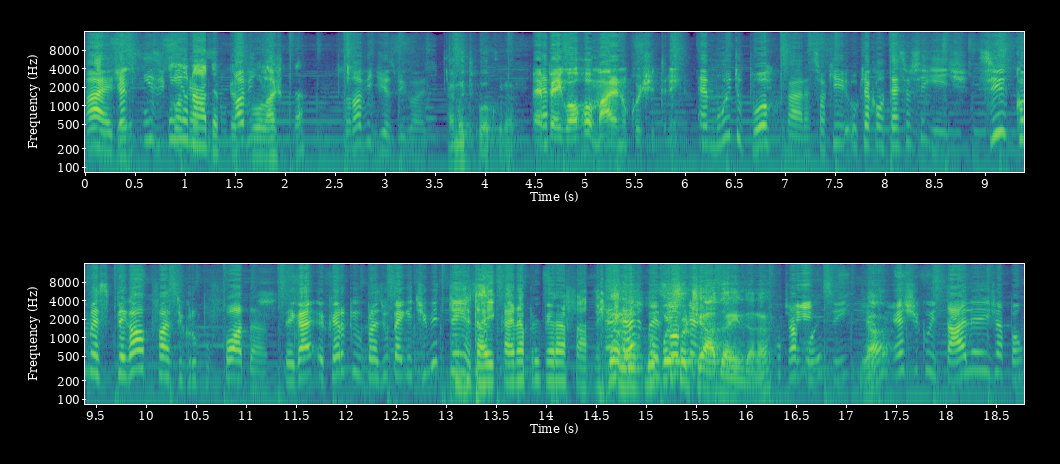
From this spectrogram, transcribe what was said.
Ah, é dia Eu 15 Não tenho nada, porque eu nove vou lá dias. São nove dias, bigode. É muito pouco, né? É, É- é igual o Romário, não curte treino. É muito pouco, cara. Só que o que acontece é o seguinte. Se começar pegar uma fase de grupo foda, pegar. Eu quero que o Brasil pegue time tenso. Daí cai na primeira fase. Não, não, não foi sorteado ainda, né? Já foi, sim. Já? México, Itália e Japão.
